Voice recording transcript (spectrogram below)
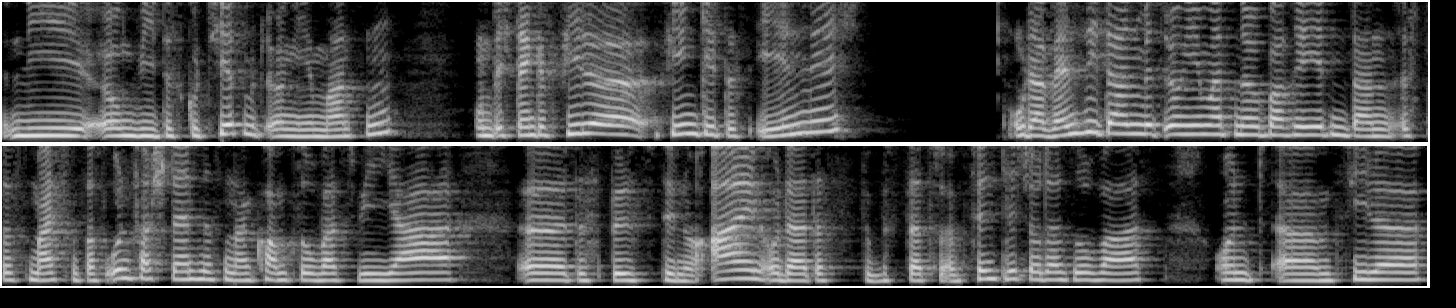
nie irgendwie diskutiert mit irgendjemanden. Und ich denke, viele, vielen geht es ähnlich. Oder wenn sie dann mit irgendjemandem darüber reden, dann ist das meistens auf Unverständnis und dann kommt sowas wie, ja, äh, das bildest du dir nur ein oder das, du bist dazu empfindlich oder sowas. Und ähm, viele,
